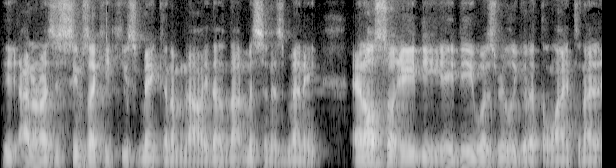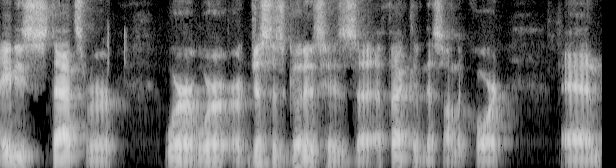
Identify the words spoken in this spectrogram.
He, I don't know. It just seems like he keeps making them now. He does not missing as many. And also AD. AD was really good at the line tonight. AD's stats were were were just as good as his uh, effectiveness on the court. And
